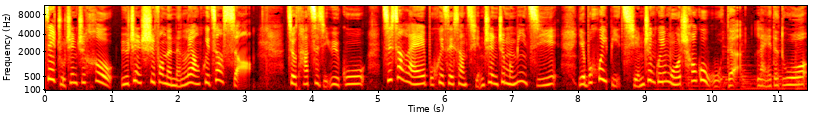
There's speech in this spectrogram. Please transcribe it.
在主震之后，余震释放的能量会较小。就他自己预估，接下来不会再像前阵这么密集，也不会比前阵规模超过五的来得多。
